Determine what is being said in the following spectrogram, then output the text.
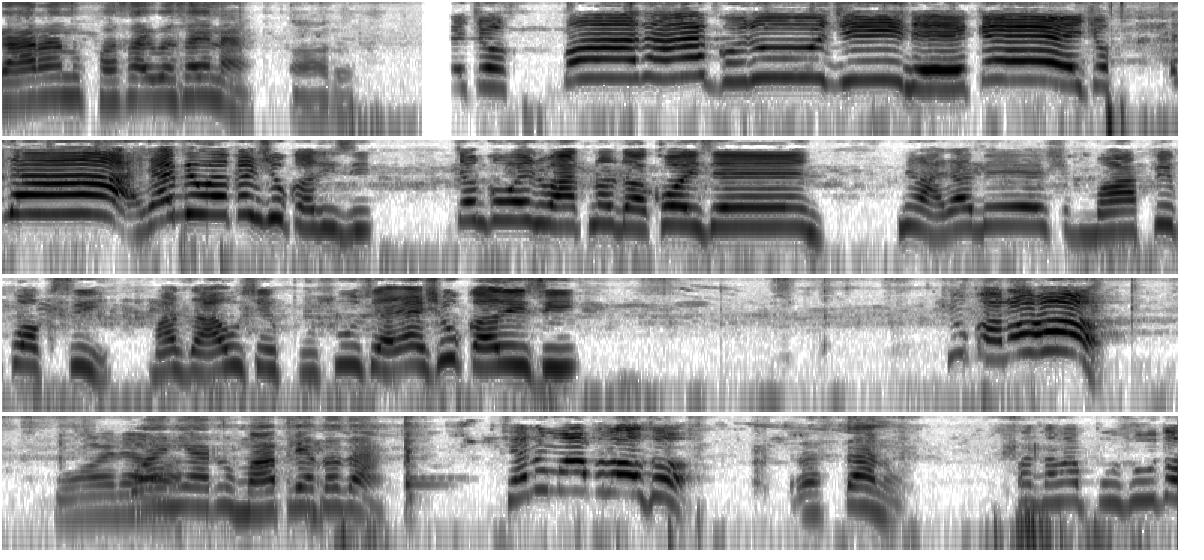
ગારાનું ફસાઈ બસાય ના. મારા ગુરુજીને કેજો. અલા બે વાકણ શું કરી છે? કોઈ વાતનો ડખો છે ને. આયા બે માફી પોક્ષી માં જાવું છે પૂછવું છે આયા શું કરી છે? શું કરો હો? કોઈ આટલું માપ લેતા હતા શેનું માપ લો છો? રસ્તાનું. પણ તમે પૂછવું તો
